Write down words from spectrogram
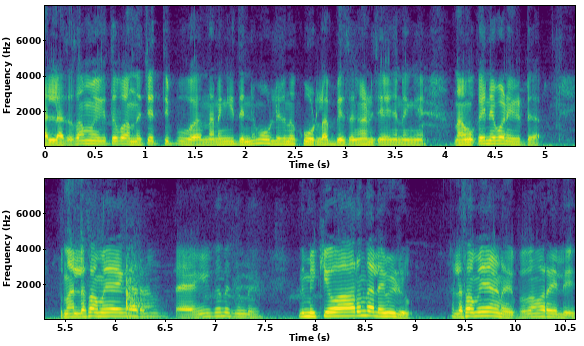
അല്ലാത്ത സമയത്ത് വന്ന് ചെത്തി എന്നുണ്ടെങ്കിൽ എന്നാണെങ്കിൽ ഇതിന്റെ മുകളിൽ ഇരുന്ന് കൂടുതൽ അഭ്യാസം കാണിച്ചു കഴിഞ്ഞിട്ടുണ്ടെങ്കിൽ നമുക്ക് തന്നെ പണി കിട്ടുക. ഇപ്പം നല്ല സമയമായ കാരണം തേങ്ങയൊക്കെ നിൽക്കുന്നുണ്ട്. ഇത് മിക്കവാറും തല വീഴും. നല്ല സമയമാണ്. ഇപ്പോൾ ഞാൻ പറയില്ലേ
